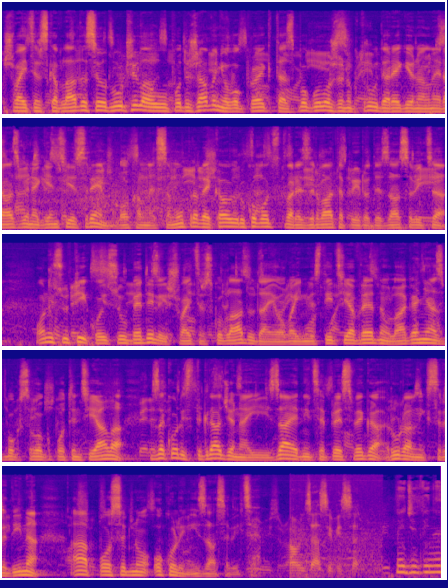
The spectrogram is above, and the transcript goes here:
Švajcarska vlada se odlučila u podržavanju ovog projekta zbog uloženog truda regionalne razvojne agencije SREM, lokalne samuprave kao i rukovodstva rezervata prirode Zasavica. Oni su ti koji su ubedili švajcarsku vladu da je ova investicija vredna ulaganja zbog svog potencijala za korist građana i zajednice pre svega ruralnih sredina, a posebno okolini Zasavice. Među finansijerima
